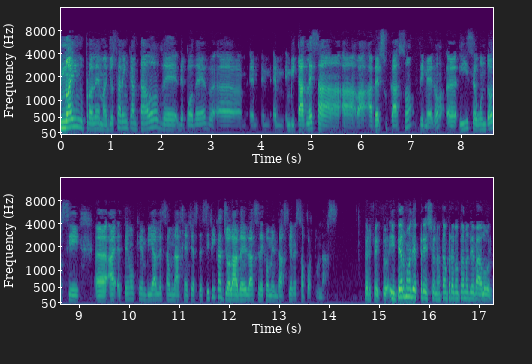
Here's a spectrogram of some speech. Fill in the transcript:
no hay ningún problema. Yo estaré encantado de, poder ah, invitarles a, ver su caso, primero. Ah, y segundo, si tengo que enviarles a una agencia específica, yo le haré las recomendaciones oportunas. Perfecto. En términos de precio, nos están preguntando de valor.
